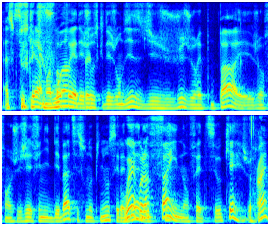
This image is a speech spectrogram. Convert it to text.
à ce, tout ce que clair, tu moi vois. parfois il y a des choses que des gens disent, je juste je réponds pas et genre, enfin j'ai- fini de débattre, c'est son opinion, c'est la Ouais, mienne, voilà. fine en fait, c'est ok. Genre, Ouais.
